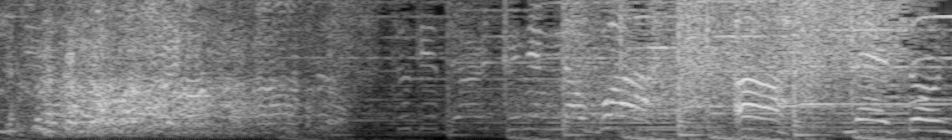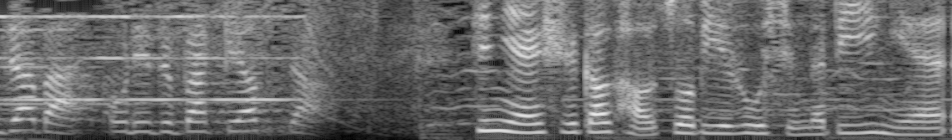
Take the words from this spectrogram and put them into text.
今年是高考作弊入刑的第一年，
